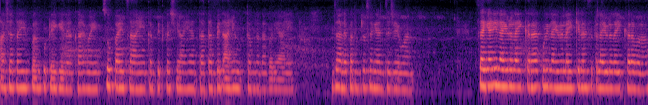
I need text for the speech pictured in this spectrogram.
आशाताई पण कुठे गेल्या काय माहीत? झोपायचं आहे तब्येत कशी आहे आता? तब्येत आहे उत्तम दादा बरी आहे. झालं का तुमचं सगळ्यांचं जेवण? सगळ्यांनी लाईव्हला लाईक करा. कोणी लाईव्हला लाईक केलं असेल तर लाईव्हला लाईक करा बरं.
